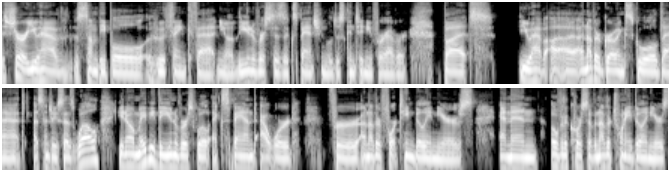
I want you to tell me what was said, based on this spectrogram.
sure you have some people who think that you know the universe's expansion will just continue forever but you have a, another growing school that essentially says well you know maybe the universe will expand outward for another 14 billion years and then over the course of another 20 billion years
